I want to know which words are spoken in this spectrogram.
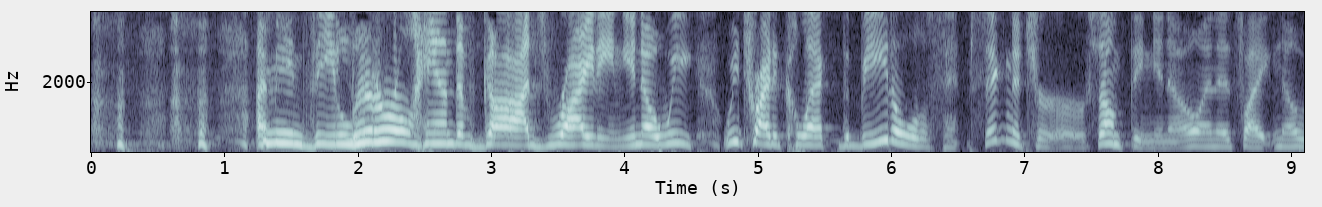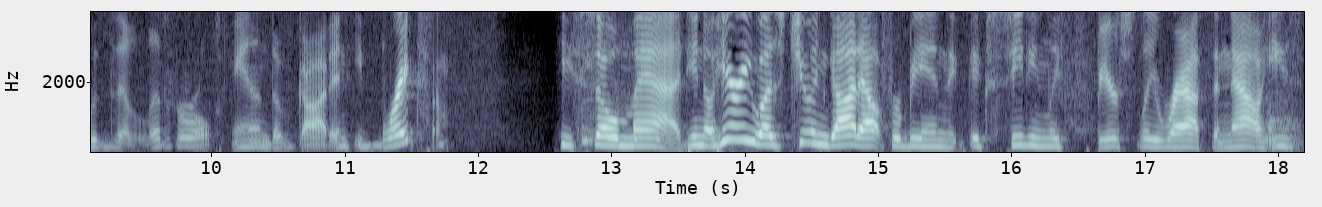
I mean, the literal hand of God's writing. You know, we we try to collect the Beatles signature or something, you know, and it's like, no, the literal hand of God, and He breaks them. He's so mad. You know, here he was chewing God out for being exceedingly fiercely wrath, and now he's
